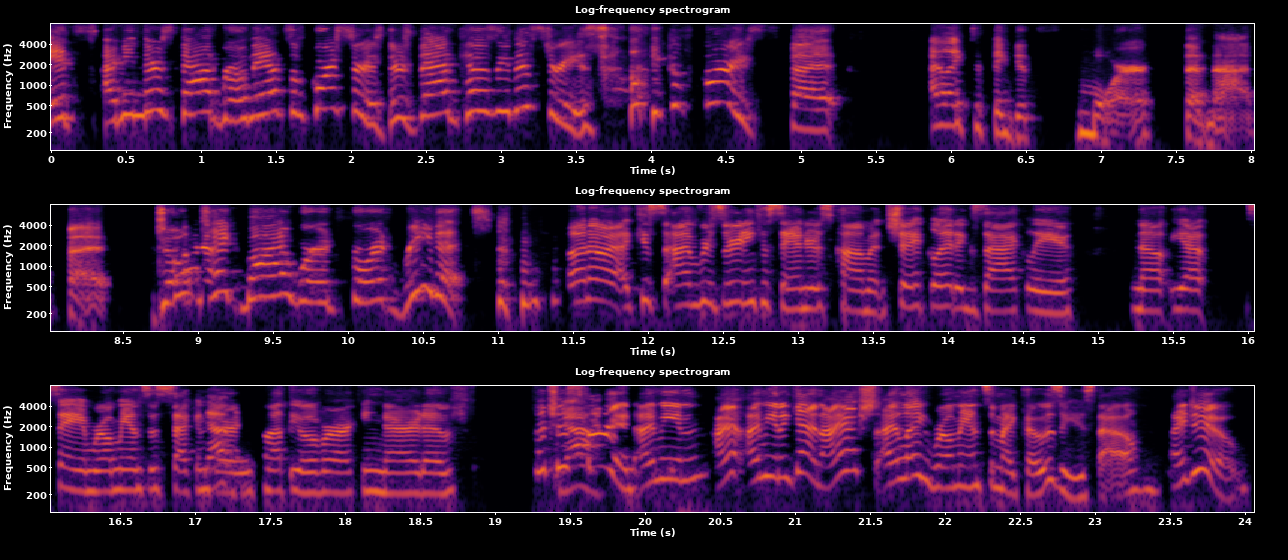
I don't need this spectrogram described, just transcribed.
it's, I mean, there's bad romance. Of course there is. There's bad cozy mysteries. like, of course. But I like to think it's more than that. But don't uh take my word for it. Read it. oh no, because I'm reading Cassandra's comment. Chick lit, exactly. No, yep, same. Romance is secondary. Yep. It's not the overarching narrative, which is yeah. fine. I mean, I, I mean, again, I actually I like romance in my cozies, though. I do.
